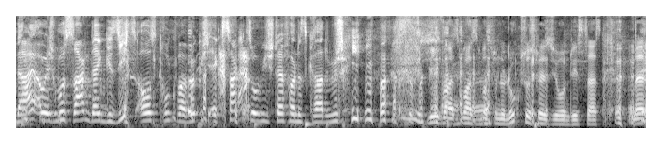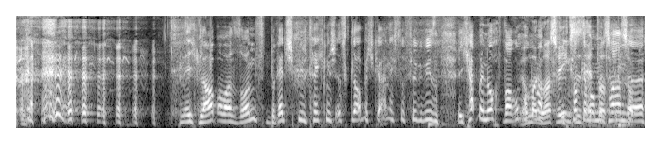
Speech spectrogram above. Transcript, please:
Nein, aber ich muss sagen, dein Gesichtsausdruck war wirklich exakt so, wie Stefan es gerade beschrieben hat. Wie, was, was, was für eine Luxusversion, dies, das. Ne, Ich glaube aber sonst, Brettspieltechnisch ist, glaube ich, gar nicht so viel gewesen. Ich habe mir noch, warum mal, auch du immer, hast wenigstens ich ja momentan, äh,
